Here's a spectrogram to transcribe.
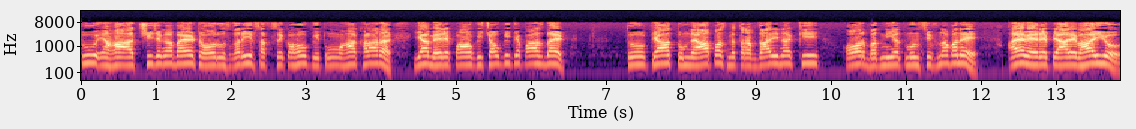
تو یہاں اچھی جگہ بیٹھ اور اس غریب شخص سے کہو کہ تم وہاں کھڑا رہ، یا میرے پاؤں کی چوکی کے پاس بیٹھ۔ تو کیا تم نے آپس میں طرفداری نہ کی اور بدنیت منصف نہ بنے؟ اے میرے پیارے بھائیوں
